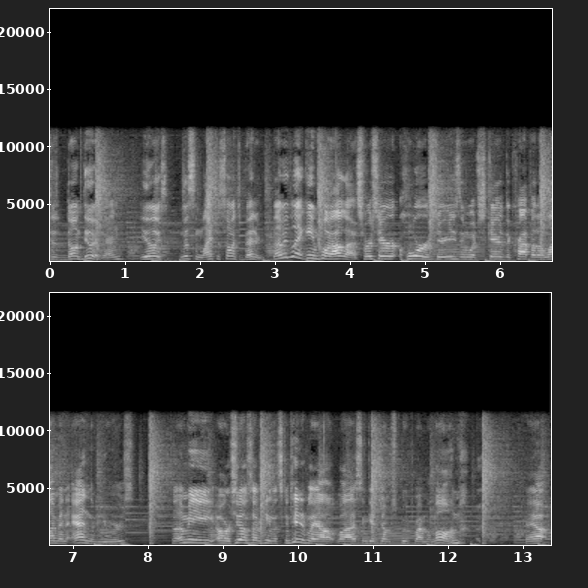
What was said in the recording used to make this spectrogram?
Just don't do it, man. You listen, life is so much better. Let me play a game called Outlast, first horror series in which scared the crap out of Lemon and the viewers. Let me, or 2017, let's continue to play Outlast and get jump spooked by my mom. yeah,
